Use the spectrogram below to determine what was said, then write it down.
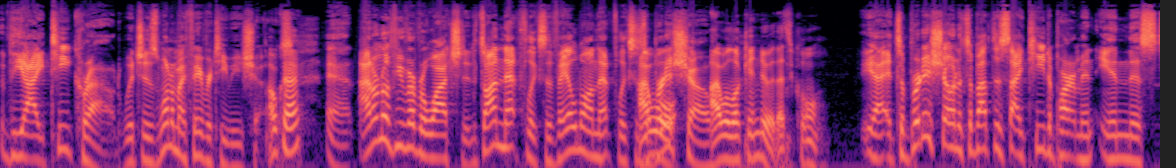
the IT Crowd, which is one of my favorite TV shows. Okay. And I don't know if you've ever watched it. It's on Netflix, available on Netflix. It's a will, British show. I will look into it. That's cool. yeah, it's a British show, and it's about this IT department in this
